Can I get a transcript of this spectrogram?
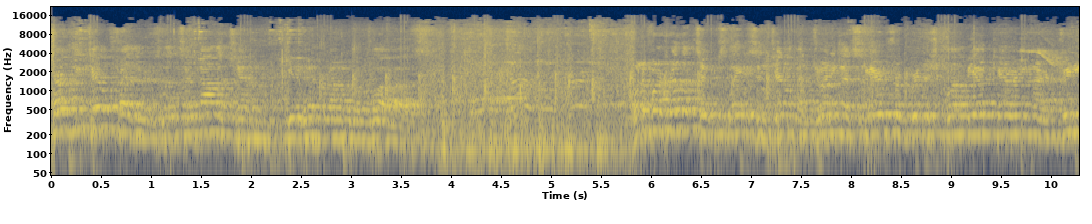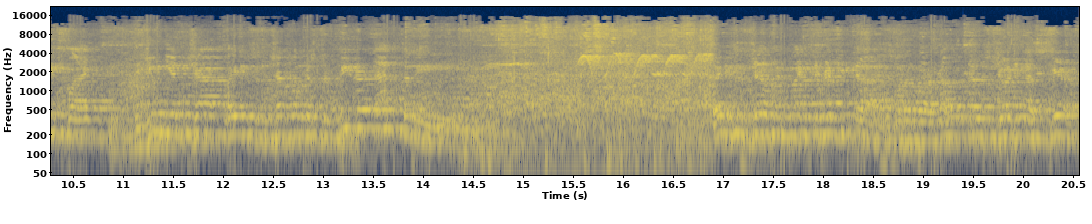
Charlie Tailfeathers, let's acknowledge him. Give him a round of applause. One of our relatives, ladies and gentlemen, joining us here from British Columbia, carrying our treaty flag, the Union Jack, ladies and gentlemen, Mr. Peter Anthony. Ladies and gentlemen, I'd like to recognize one of our relatives joining us here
